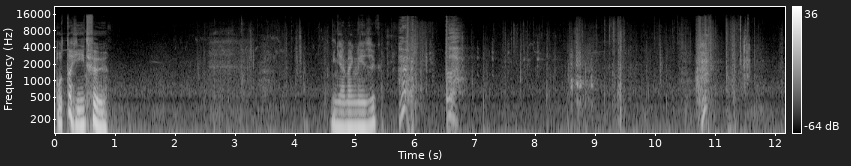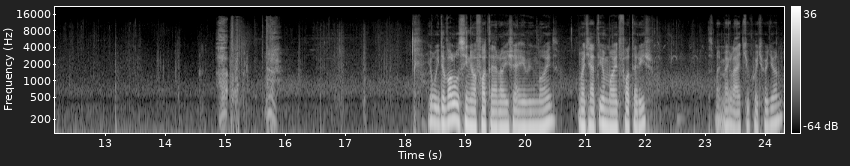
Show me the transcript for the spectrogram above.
Ott a hídfő? Mindjárt megnézzük. Jó, ide valószínű a Faterra is eljövünk majd. Vagy hát jön majd Fater is. Ezt majd meglátjuk, hogy hogyan.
